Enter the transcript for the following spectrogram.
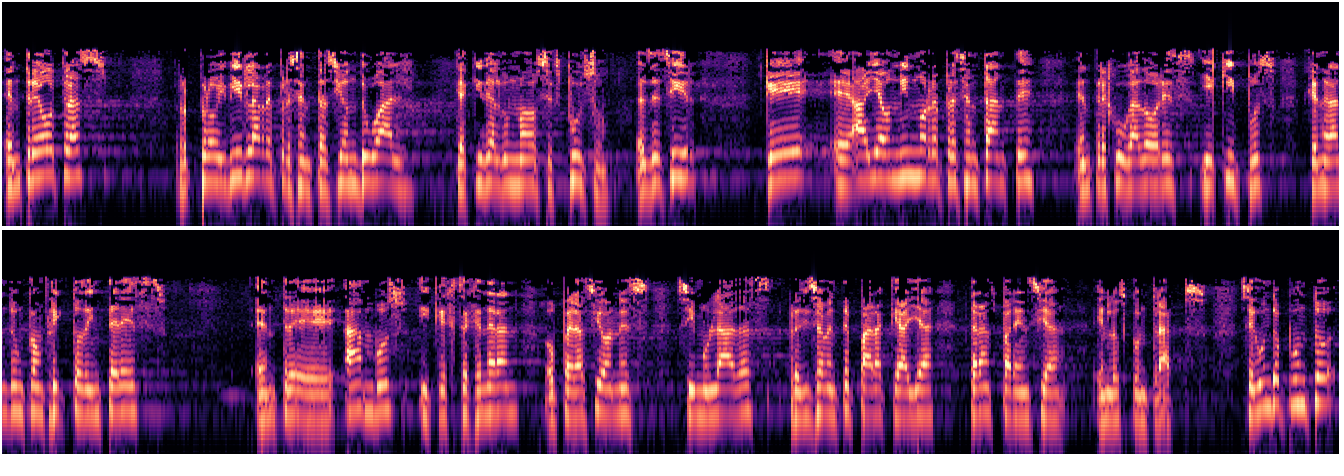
Entre otras, prohibir la representación dual, que aquí de algún modo se expuso, es decir, que eh, haya un mismo representante entre jugadores y equipos, generando un conflicto de interés entre ambos y que se generan operaciones simuladas precisamente para que haya transparencia en los contratos. Segundo punto,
